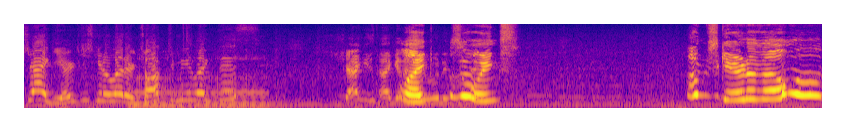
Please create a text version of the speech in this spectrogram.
Shaggy, are you just gonna let her talk to me like this? Shaggy's not gonna like, do anything. Zoinks. I'm scared of Velma.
